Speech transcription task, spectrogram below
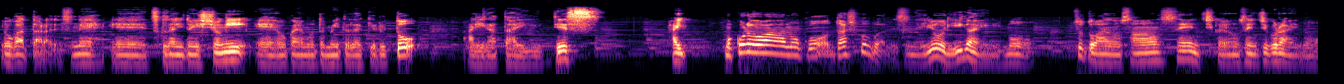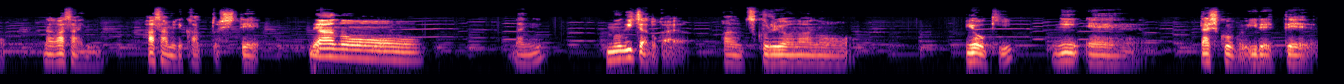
よかったらですね、えー、佃煮と一緒に、えー、お買い求めいただけるとありがたいです。はい。まあ、これは、あの、こう、だし昆布はですね、料理以外にも、ちょっとあの、3センチか4センチぐらいの長さに、ハサミでカットして、で、あのー、何？麦茶とか、あの、作る用のあの、容器に、えー、だし昆布入れて、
